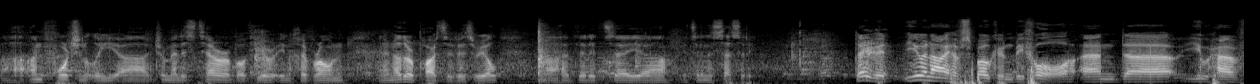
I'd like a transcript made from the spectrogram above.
uh, unfortunately, uh, tremendous terror both here in Hebron and in other parts of Israel. that it's a it's a necessity. David, you and I have spoken before, and uh, you have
